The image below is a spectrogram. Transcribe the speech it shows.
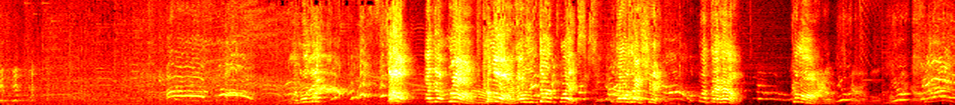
I knew it! Bitch! oh Look, look, look! Fuck! I got robbed! Come on! I was in third place! What the hell was that shit? What the hell? Come That on! was terrible. Oh You my god. tried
